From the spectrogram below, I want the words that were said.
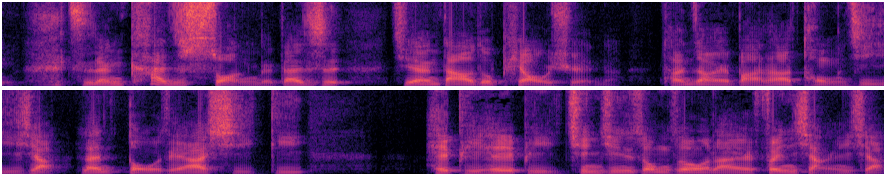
只能看爽的。但是既然大家都票选了，团长也把它统计一下，让抖着下洗机，happy happy，轻轻松松来分享一下。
